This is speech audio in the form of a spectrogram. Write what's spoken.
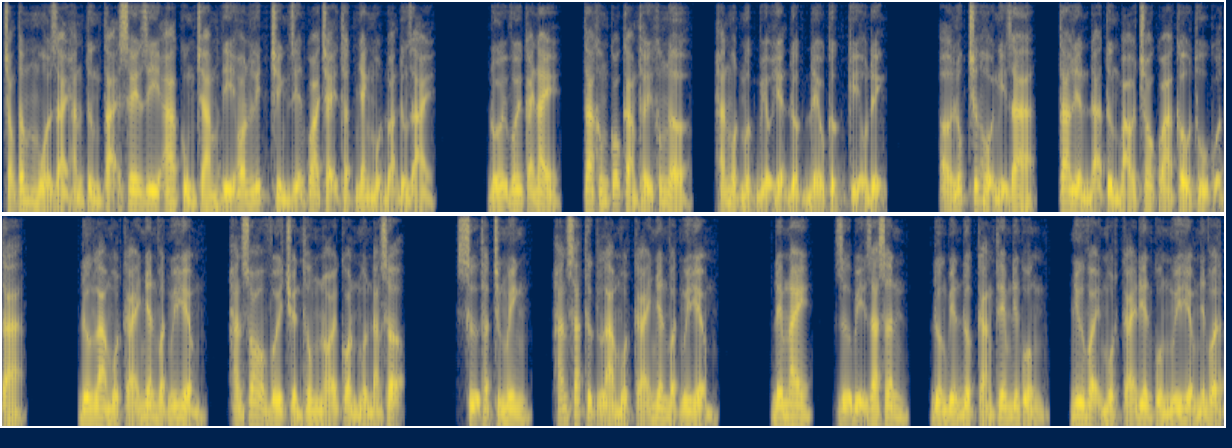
trọng tâm mùa giải hắn từng tại CJA cùng Trang Dionlit trình diễn qua chạy thật nhanh một đoạn đường dài. Đối với cái này, ta không có cảm thấy không ngờ, hắn một mực biểu hiện được đều cực kỳ ổn định. Ở lúc trước hội nghị ra, ta liền đã từng báo cho qua cầu thủ của ta. Đường là một cái nhân vật nguy hiểm, hắn so với truyền thông nói còn muốn đáng sợ. Sự thật chứng minh, hắn xác thực là một cái nhân vật nguy hiểm. Đêm nay, dự bị ra sân, đường biến được càng thêm điên cuồng, như vậy một cái điên cuồng nguy hiểm nhân vật,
